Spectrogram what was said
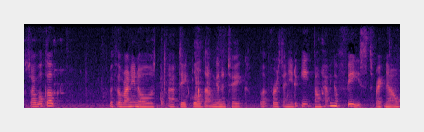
So I woke up with a runny nose. I have Dayquil that I'm gonna take. But first I need to eat. I'm having a feast right now.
